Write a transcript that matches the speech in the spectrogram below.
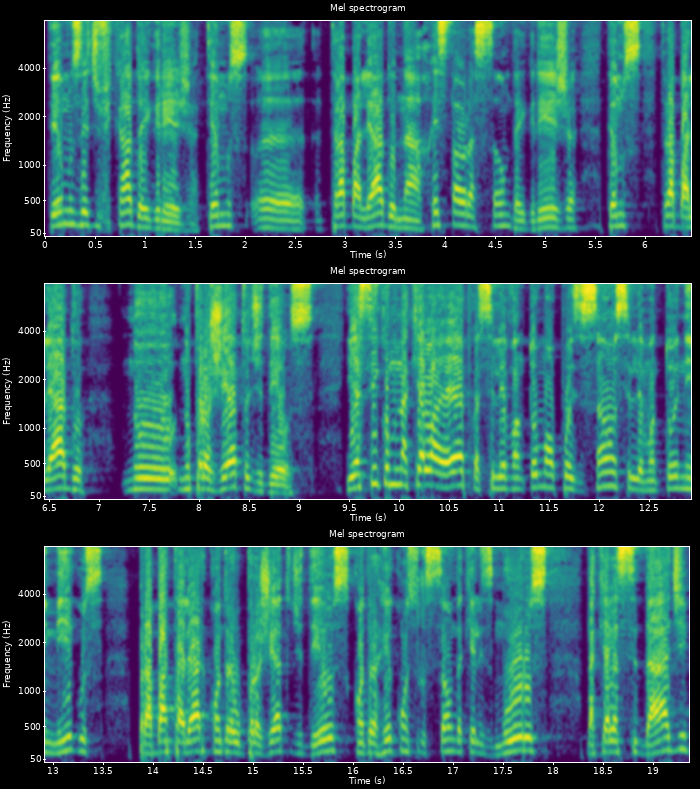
temos edificado a igreja, temos uh, trabalhado na restauração da igreja, temos trabalhado no, no projeto de Deus. E assim como naquela época se levantou uma oposição, se levantou inimigos para batalhar contra o projeto de Deus, contra a reconstrução daqueles muros, daquela cidade,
